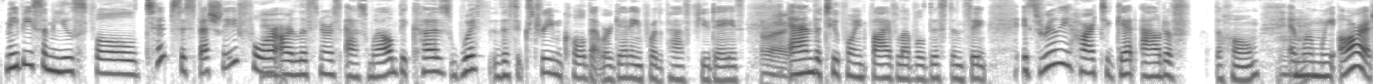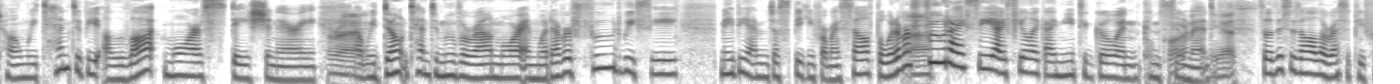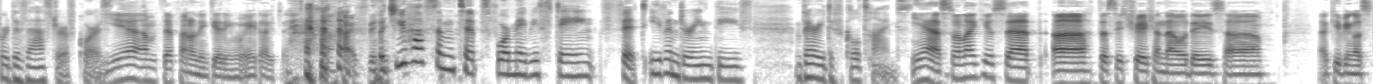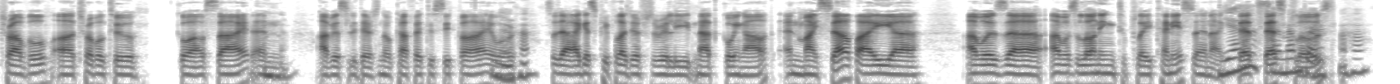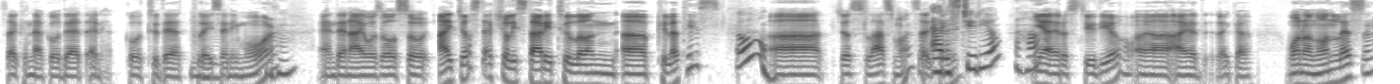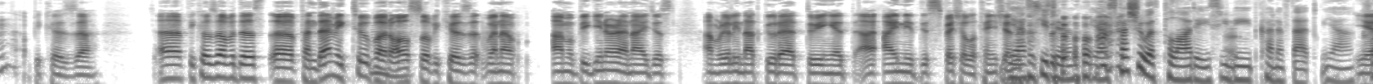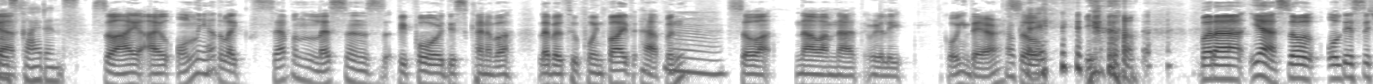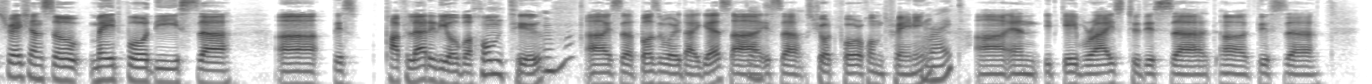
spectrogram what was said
maybe some useful tips, especially for Mm. our listeners as well, because with this extreme cold that we're getting for the past few days Right. and the 2.5 level distancing, it's really hard to get out of the home. Mm-hmm. And when we are at home, we tend to be a lot more stationary. Uh, Right. we don't tend to move around more. And whatever food we see, maybe I'm just speaking for myself, but whatever food I see, I feel like I need to go and consume Uh. course, it. yes. So this is all a recipe for disaster, of course. Yeah, I'm definitely getting weight, I, I think. But you have some tips for maybe staying fit even during these very difficult times. Yeah, so like you said, uh, the situation nowadays uh, uh, giving us trouble, uh, trouble to go outside, and Mm-hmm. obviously there's no cafe to sit by, or Uh-huh. so that I guess people are just really not going out. And myself, I uh, I was uh, I was learning to play tennis, and I, Yes, that that's remember. closed, Uh-huh. so I cannot go that and go to that place Mm-hmm. anymore. And then I was also I just actually started to learn uh, Pilates. Oh. Uh, just last month, I At a studio? Uh-huh. Yeah, at a studio. Uh, I had like a one-on-one lesson because uh, because of the uh, pandemic too, but Mm-hmm. also because when I, I'm a beginner and I just I'm really not good at doing it. I, I need this special attention. Yes, you do. Yeah, especially with Pilates, you need kind of that, yeah, close guidance. So I, I only had like seven lessons before this kind of a level 2.5 happened. Hmm. So uh, now I'm not really going there. Okay. So yeah, but uh, yeah. So all these situations so made for this uh, uh, this popularity of a home too. Uh, it's a buzzword, I guess. Uh, Mm-hmm. Yes. It's uh, short for home training, Right. Uh, and it gave rise to this uh, uh, this. Uh,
